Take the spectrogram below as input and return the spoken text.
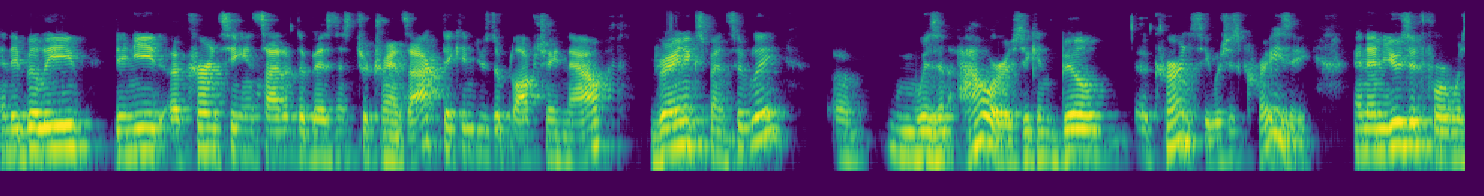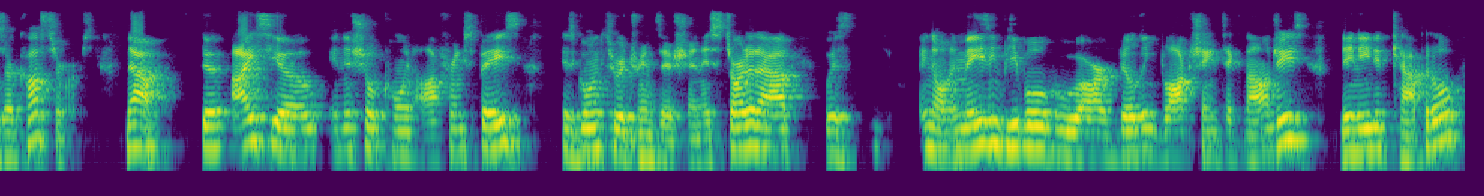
and they believe they need a currency inside of the business to transact, they can use the blockchain now very inexpensively. Uh, within hours, you can build a currency, which is crazy, and then use it for with our customers. Now, the ICO initial coin offering space is going through a transition. It started out with you know amazing people who are building blockchain technologies. They needed capital.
